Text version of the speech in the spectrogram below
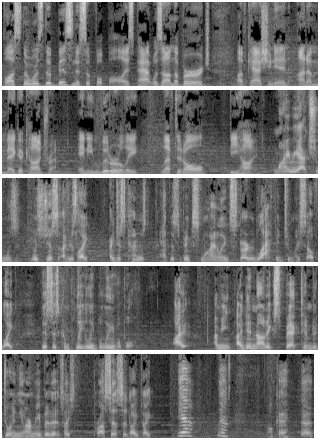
Plus, there was the business of football, as Pat was on the verge of cashing in on a mega contract, and he literally left it all behind. My reaction was was just I was like I just kind of had this big smile and started laughing to myself like this is completely believable. I I mean I did not expect him to join the army, but as I process it, I like yeah yeah okay that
